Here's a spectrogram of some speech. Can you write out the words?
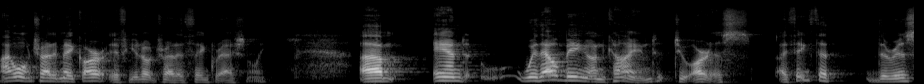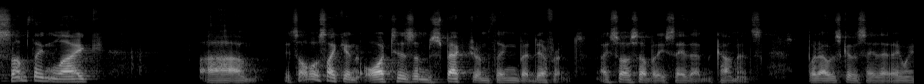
I won't try to make art if you don't try to think rationally. Um, and without being unkind to artists, I think that there is something like um, it's almost like an autism spectrum thing, but different. I saw somebody say that in the comments, but I was going to say that anyway.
